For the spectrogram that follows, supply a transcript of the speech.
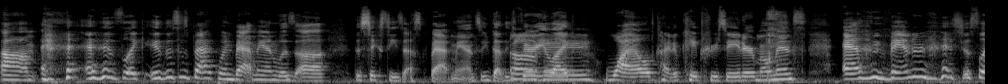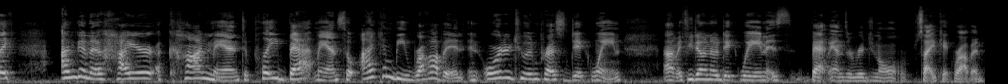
Um, and his like, this is back when Batman was uh, the '60s esque Batman. So you've got these very like wild kind of Cape Crusader moments. And Vander is just like, I'm gonna hire a con man to play Batman so I can be Robin in order to impress Dick Wayne. Um, if you don't know, Dick Wayne is Batman's original sidekick, Robin.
